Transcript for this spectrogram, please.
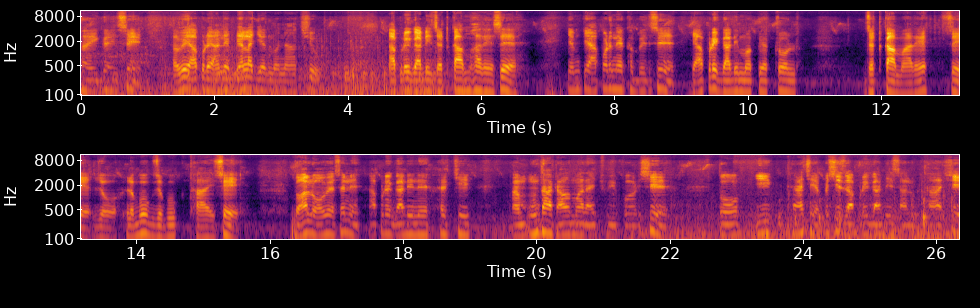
થઈ ગઈ છે. હવે આપણે આને પહેલા ગિયરમાં નાખશું. આપણી ગાડી ઝટકા મારે છે. કેમ કે આપણને ખબર છે કે આપણી ગાડીમાં પેટ્રોલ ઝટકા મારે છે. જો લબુક જબૂક થાય છે. તો હાલો હવે છે ને આપણે ગાડીને હરખી આમ ઊંધા ટાળમાં રાખવી પડશે. તો એ થશે, પછી જ આપણી ગાડી ચાલુ થશે.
